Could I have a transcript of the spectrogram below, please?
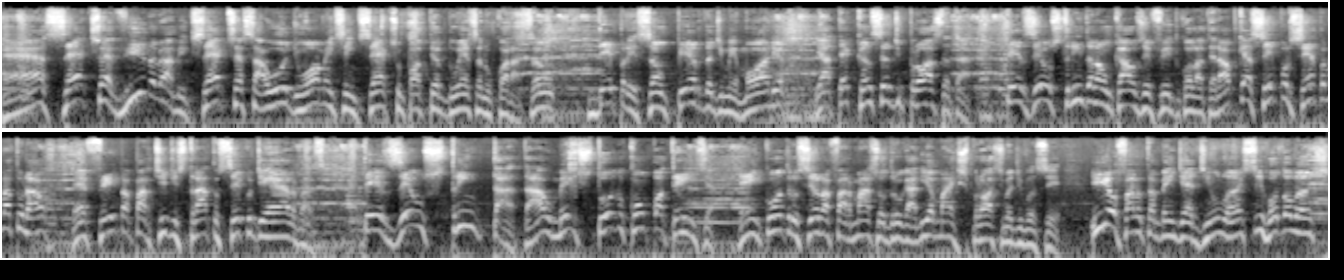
É, sexo é vida, meu amigo. Sexo é saúde. Um homem sem sexo pode ter doença no coração, depressão, perda de memória e até câncer de próstata. Teseus 30 não causa efeito colateral porque é 100% natural. É feito a partir de extrato seco de ervas. Teseus 30, tá? O mês todo com potência. Encontre o seu na farmácia ou drogaria mais próxima de você. E eu falo também de Edinho Lanches e Rodolanche.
